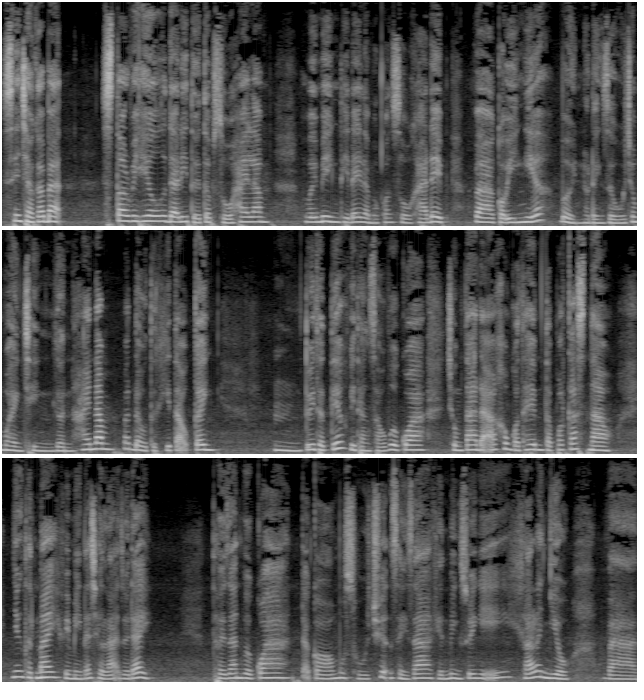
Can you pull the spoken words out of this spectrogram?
Xin chào các bạn, Story Hill đã đi tới tập số 25 với mình thì đây là một con số khá đẹp và có ý nghĩa bởi nó đánh dấu cho một hành trình gần 2 năm bắt đầu từ khi tạo kênh. Ừ, tuy thật tiếc vì tháng 6 vừa qua chúng ta đã không có thêm tập podcast nào, nhưng thật may vì mình đã trở lại rồi đây. Thời gian vừa qua đã có một số chuyện xảy ra khiến mình suy nghĩ khá là nhiều và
